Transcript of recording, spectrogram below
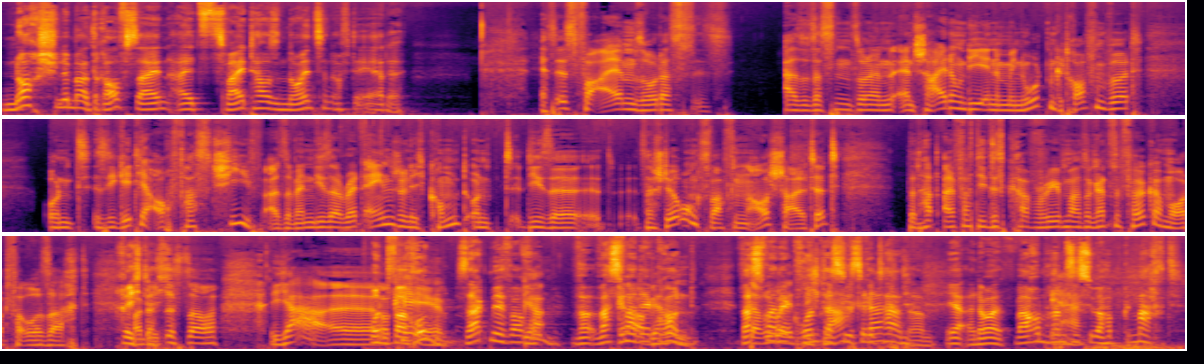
noch schlimmer drauf sein als 2019 auf der Erde. Es ist vor allem so, dass, also das sind so eine Entscheidung, die in Minuten getroffen wird. Und sie geht ja auch fast schief. Also wenn dieser Red Angel nicht kommt und diese Zerstörungswaffen ausschaltet, dann hat einfach die Discovery mal so einen ganzen Völkermord verursacht. Richtig. Und das ist so, ja. Äh, Und okay. warum? Sag mir warum. Ja, was genau, war der Grund? Was war der Grund, dass sie es getan haben? Ja, aber warum haben ja. sie es überhaupt gemacht?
